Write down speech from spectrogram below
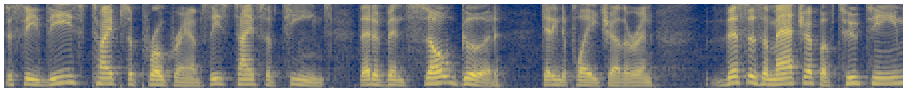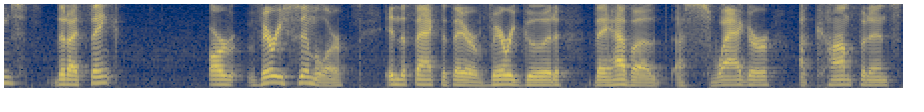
to see these types of programs these types of teams that have been so good getting to play each other and this is a matchup of two teams that I think are very similar in the fact that they are very good. They have a, a swagger, a confidence.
